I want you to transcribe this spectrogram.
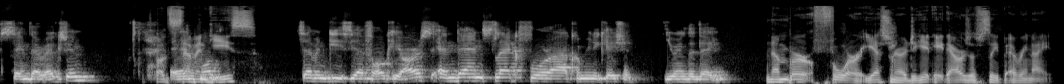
same direction. It's called And Seven one- Geese. Seven Geese, yeah, for OKRs, and then Slack for uh, communication during the day. Number four, yes or no, do you get eight hours of sleep every night?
